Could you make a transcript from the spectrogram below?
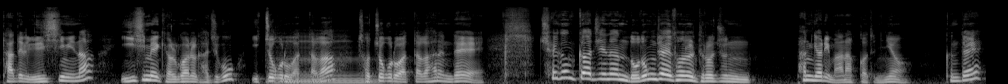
다들 1심이나 2심의 결과를 가지고 이쪽으로 왔다가 음. 저쪽으로 왔다가 하는데 최근까지는 노동자의 손을 들어준 판결이 많았거든요. 근데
